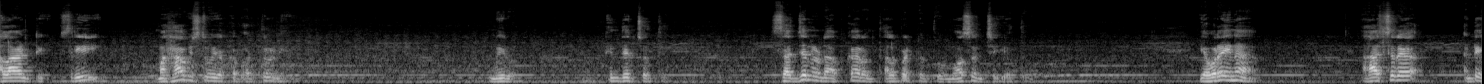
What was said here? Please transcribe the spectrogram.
అలాంటి శ్రీ మహావిష్ణువు యొక్క భక్తుల్ని మీరు నిందించొద్దు. సజ్జనుడు అపకారం తలపెట్టొద్దు మోసం చేయొద్దు ఎవరైనా ఆశ్రయ అంటే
